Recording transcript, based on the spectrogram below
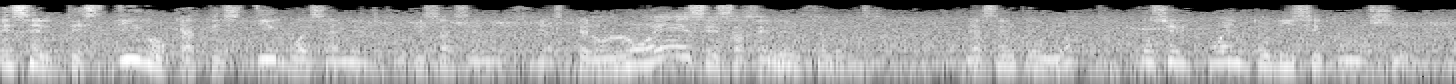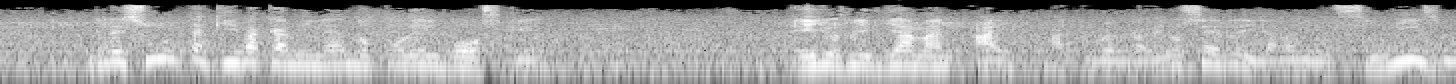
es el testigo que atestigua esa esas energías, pero no es esas energías. ¿Ya se entendió? Entonces el cuento dice como si resulta que iba caminando por el bosque, ellos le llaman al, a tu verdadero ser, le llaman el sí mismo,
